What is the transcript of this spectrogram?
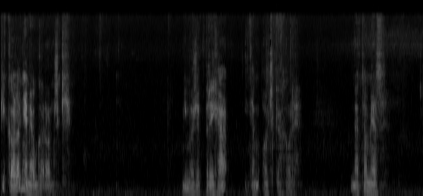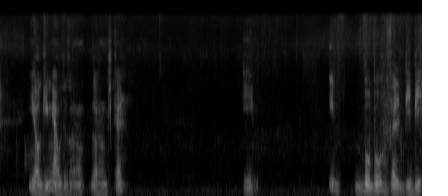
Piccolo nie miał gorączki. Mimo, że prycha i tam oczka chore. Natomiast Jogi miał gorą- gorączkę i, i Bubu Welbibi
